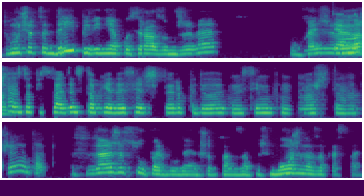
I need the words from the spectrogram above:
Тому що це дріб, і він якось разом живе. Хай живе Я можна записати 154 поділити на 7 і помножити на 3, отак? Даже супер буде, якщо так запишеш. Можна записати.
